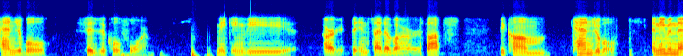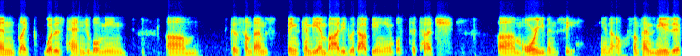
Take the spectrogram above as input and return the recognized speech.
tangible physical form making the our the inside of our thoughts become tangible. And even then like what does tangible mean? Um because sometimes things can be embodied without being able to touch um or even see you know? Sometimes music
